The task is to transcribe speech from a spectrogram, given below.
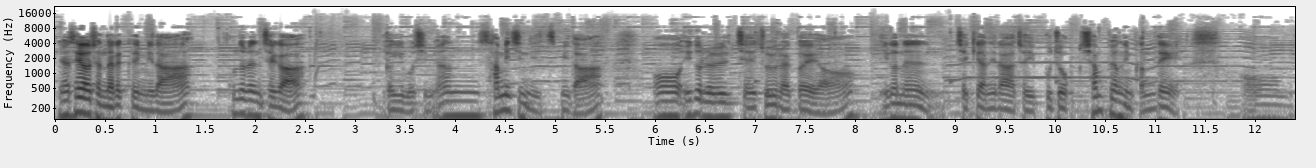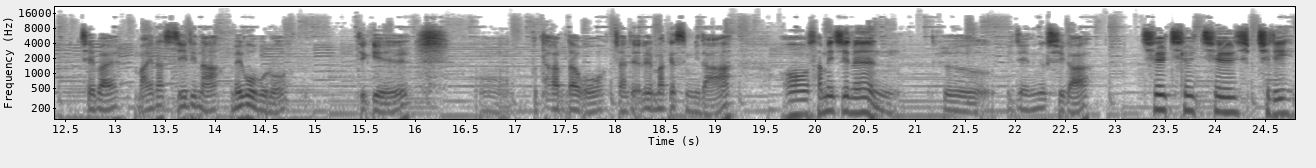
안녕하세요. 전나르크입니다. 오늘은 제가 여기 보시면 삼이진이 있습니다. 어 이거를 재조율할 거예요. 이거는 제게 아니라 저희 부족 샴푸 형님 건데 어 제발 마이너스 1이나 맥옵으로 뛰길 어, 부탁한다고 저한테 을 맡겼습니다. 어 삼이진은 그 이제 능력치가 77717이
